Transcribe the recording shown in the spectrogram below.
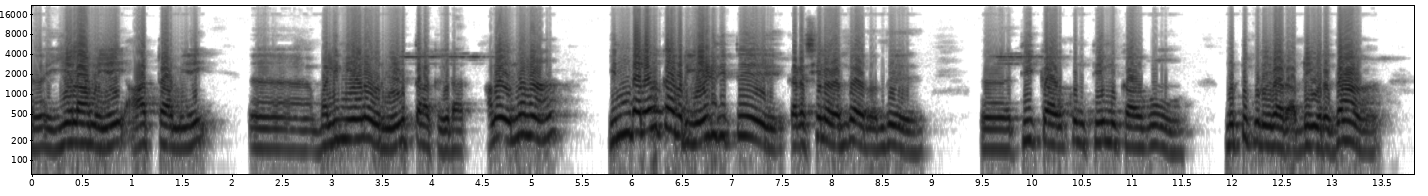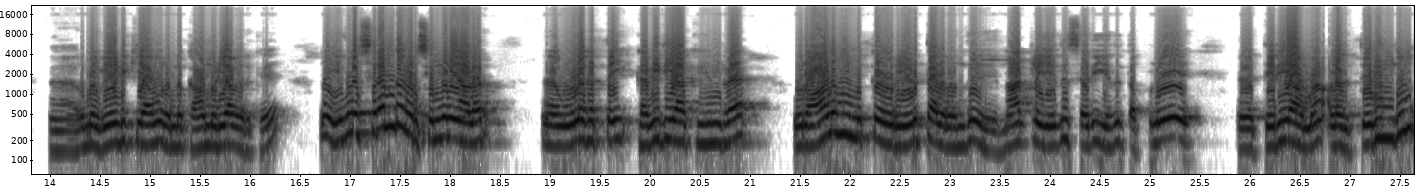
இயலாமையை ஆற்றாமையை வலிமையான ஒரு எழுத்தாக்குகிறார். ஆனா என்னன்னா இந்த அளவுக்கு அவர் எழுதிட்டு கடைசியில வந்து அவர் வந்து திகாவுக்கும் திமுகவுக்கும் முட்டு கொடுக்குறார் அப்படிங்கிறது தான் ரொம்ப வேடிக்கையாகவும் ரொம்ப காமெடியாகவும் இருக்கு. ஆனால் இவ்வளவு சிறந்த ஒரு சிந்தனையாளர் உலகத்தை கவிதையாக்குகின்ற ஒரு ஆளுமை மிக்க ஒரு எழுத்தாளர் வந்து நாட்டில் எது சரி எது தப்புன்னே தெரியாம அல்லது தெரிந்தும்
